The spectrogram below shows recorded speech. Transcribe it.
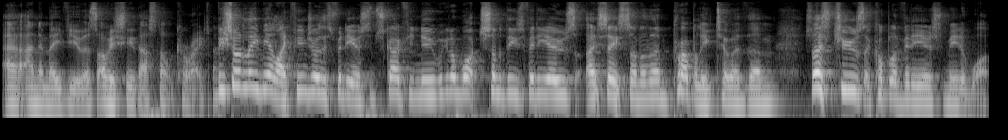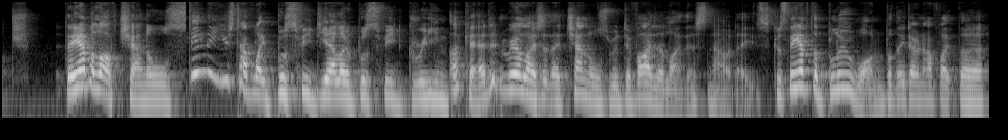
uh, anime viewers. Obviously, that's not correct. Be sure to leave me a like if you enjoyed this video. Subscribe if you're new. We're going to watch some of these videos. I say some of them, probably two of them. So let's choose a couple of videos for me to watch. They have a lot of channels. Didn't they used to have like BuzzFeed Yellow, BuzzFeed Green? Okay, I didn't realize that their channels were divided like this nowadays. Because they have the blue one, but they don't have like the,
